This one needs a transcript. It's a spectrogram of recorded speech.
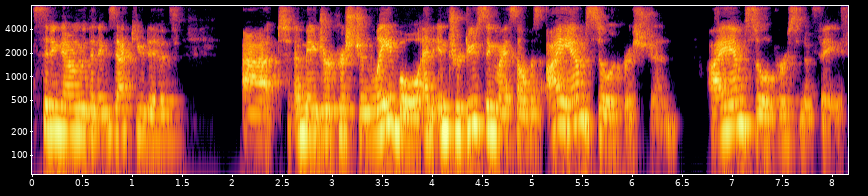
sitting down with an executive at a major christian label and introducing myself as i am still a christian. I am still a person of faith.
